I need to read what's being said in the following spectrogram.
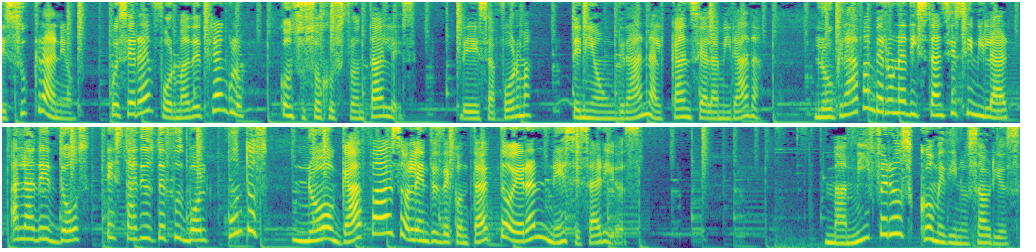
es su cráneo, pues era en forma de triángulo, con sus ojos frontales. De esa forma, tenía un gran alcance a la mirada. Lograban ver una distancia similar a la de dos estadios de fútbol juntos. No gafas o lentes de contacto eran necesarios. Mamíferos come dinosaurios.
